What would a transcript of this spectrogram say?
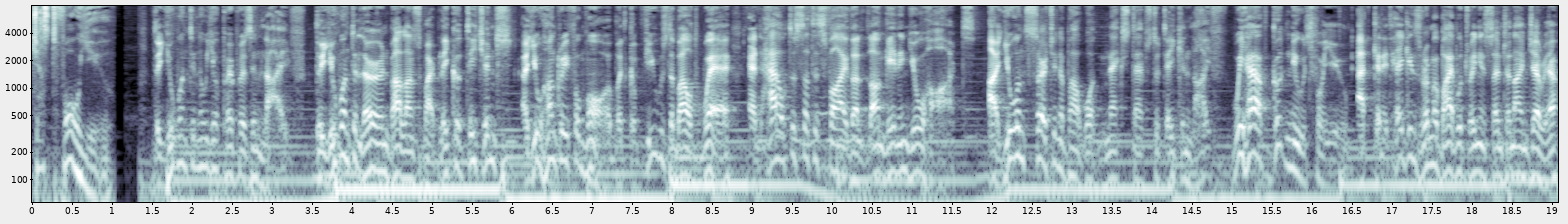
just for you. Do you want to know your purpose in life? Do you want to learn balanced biblical teachings? Are you hungry for more but confused about where and how to satisfy the longing in your heart? Are you uncertain about what next steps to take in life? We have good news for you. At Kenneth Hagin's Rhema Bible Training Center Nigeria,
